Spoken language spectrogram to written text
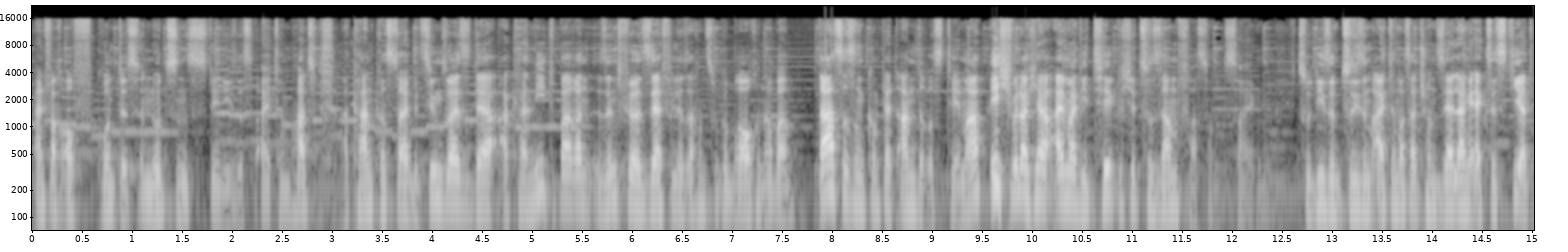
einfach aufgrund des Nutzens, den dieses Item hat. Arkan-Kristall bzw. der Arkanit-Barren sind für sehr viele Sachen zu gebrauchen, aber das ist ein komplett anderes Thema. Ich will euch ja einmal die tägliche Zusammenfassung zeigen zu diesem, zu diesem Item, was halt schon sehr lange existiert.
